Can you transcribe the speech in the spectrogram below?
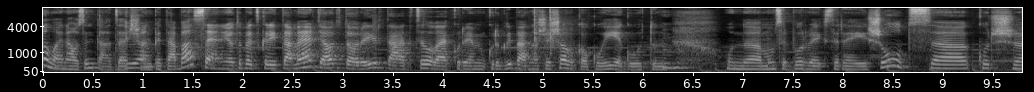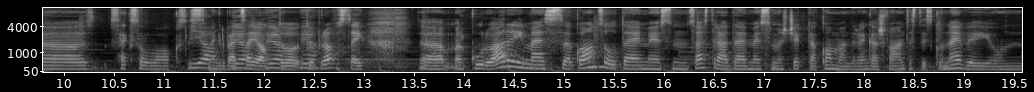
Nu, lai nav zin, tā dzēršana Jā. pie tā basēna, jo tāpēc, arī tā mērķa auditorija ir tāda cilvēka, kuriem kuri gribētu no šī šova kaut ko iegūt. Un, mm. -hmm. un, uh, mums ir burvīgs arī Šulcs, kurš seksuologs, es Jā, negribētu jā, sajaukt jā, to, to jā. profesiju, uh, ar kuru arī mēs konsultējamies un sastrādājamies. Un man šķiet, ka tā komanda ir vienkārši fantastiska un nevija. Un,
